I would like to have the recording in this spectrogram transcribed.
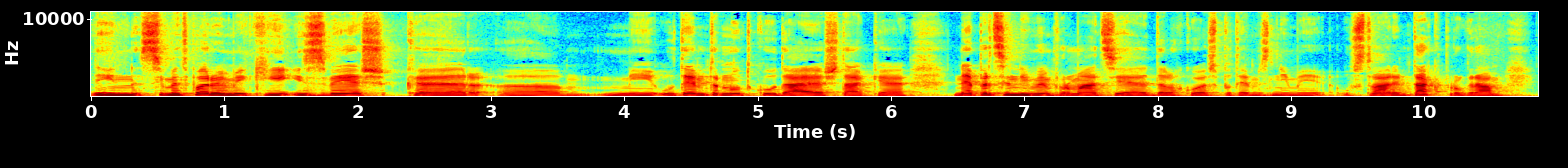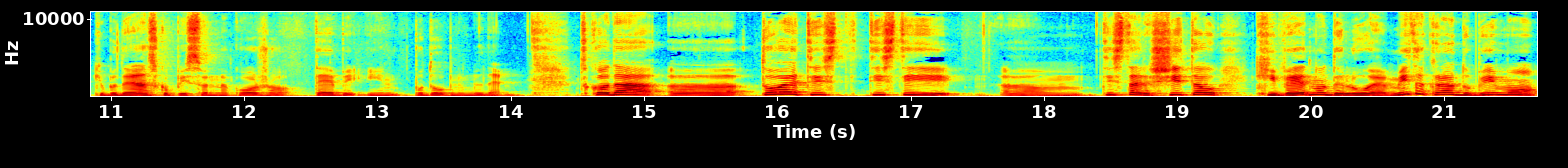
in si med prvimi, ki izveš, ker um, mi v tem trenutku daješ take neprecenljive informacije, da lahko jaz potem z njimi ustvarim tak program, ki bo dejansko pisan na kožo tebi in podobnim ljudem. Tako da uh, to je tisti. tisti Um, tista rešitev, ki vedno deluje. Mi takrat dobimo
